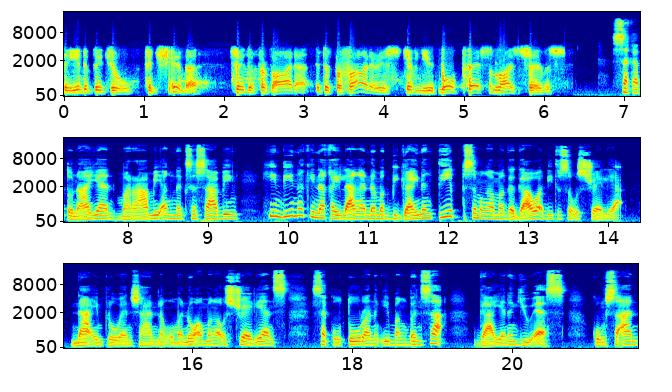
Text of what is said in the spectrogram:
the individual consumer to the provider. If the provider is giving you more personalised service. Sa katunayan, marami ang nagsasabing hindi na kinakailangan na magbigay ng tip sa mga magagawa dito sa Australia. Naimpluwensyahan lang umano ang mga Australians sa kultura ng ibang bansa gaya ng US kung saan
